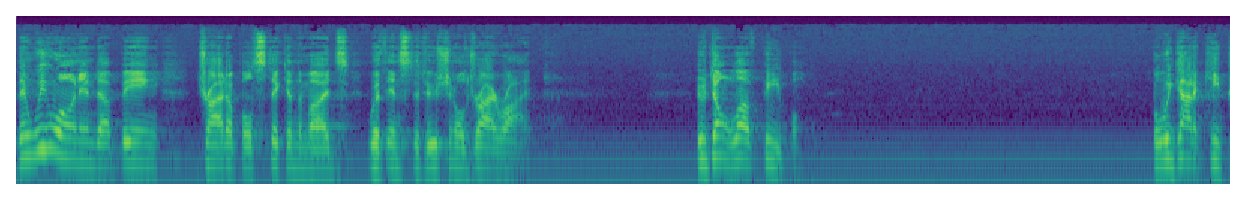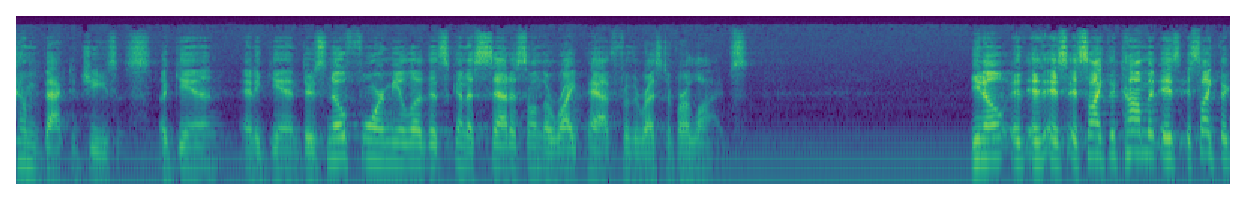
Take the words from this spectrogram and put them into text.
then we won't end up being tried up old stick in the muds with institutional dry rot who don't love people. But we got to keep coming back to Jesus again and again. There's no formula that's going to set us on the right path for the rest of our lives. You know, it, it's, it's, like the common, it's, it's like the,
